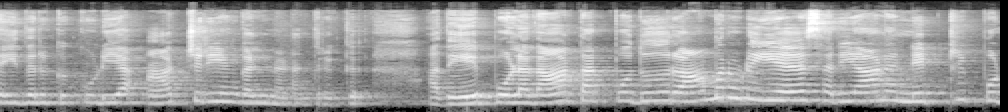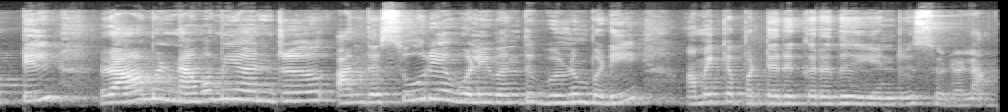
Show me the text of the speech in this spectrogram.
செய்திருக்கக்கூடிய ஆச்சரியங்கள் நடந்திருக்கு. அதே போல தான் தற்போது ராமருடைய சரியான நெற்றி பொட்டில் ராம நவமி அன்று அந்த சூரிய ஒளி வந்து விழும்படி அமைக்கப்பட்டிருக்கிறது என்று சொல்லலாம்.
